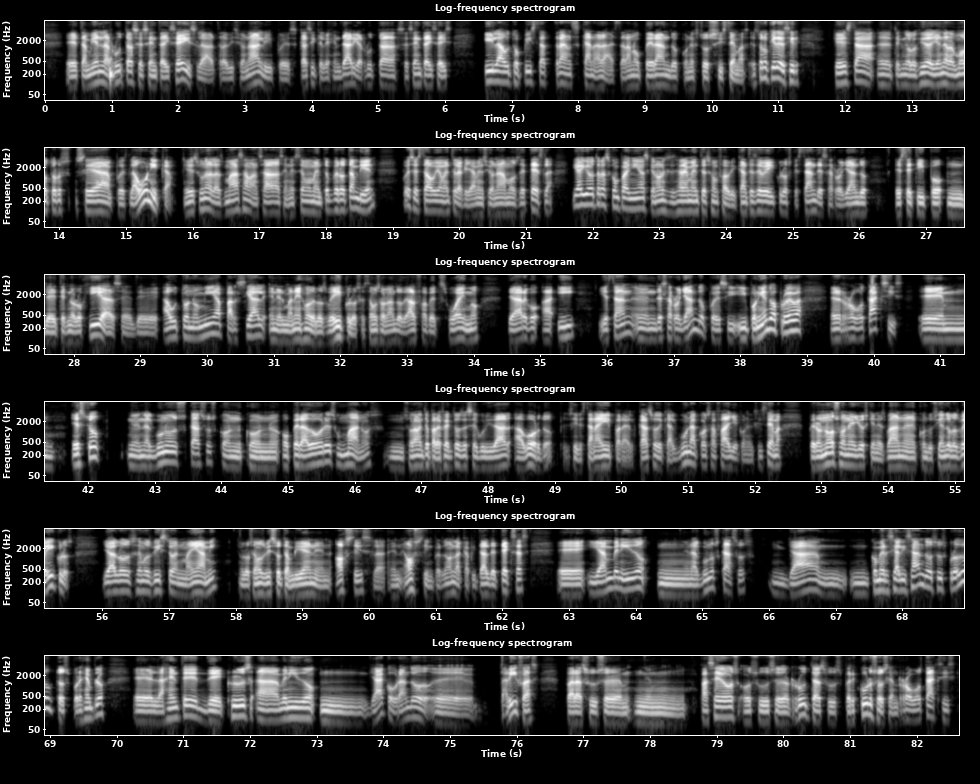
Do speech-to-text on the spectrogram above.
También la Ruta 66, la tradicional y pues casi que legendaria Ruta 66 y la autopista Transcanadá estarán operando con estos sistemas. Esto no quiere decir que esta eh, tecnología de General Motors sea pues la única, es una de las más avanzadas en este momento, pero también pues está obviamente la que ya mencionamos de Tesla y hay otras compañías que no necesariamente son fabricantes de vehículos que están desarrollando este tipo mm, de tecnologías eh, de autonomía parcial en el manejo de los vehículos. Estamos hablando de Alphabet Waymo, de Argo AI, y están eh, desarrollando pues y, poniendo a prueba el robotaxis. Em, esto en algunos casos con, con, operadores humanos, mm, solamente para efectos de seguridad a bordo, es decir, están ahí para el caso de que alguna cosa falle con el sistema, pero no son ellos quienes van eh, conduciendo los vehículos. Ya los hemos visto en Miami, los hemos visto también en Austin, la, en Austin, perdón, la capital de Texas, eh, y han venido mm, en algunos casos ya mm, comercializando sus productos. Por ejemplo, eh, la gente de Cruise ha venido mm, ya cobrando eh, tarifas para sus paseos o sus rutas, sus percursos en robotaxis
